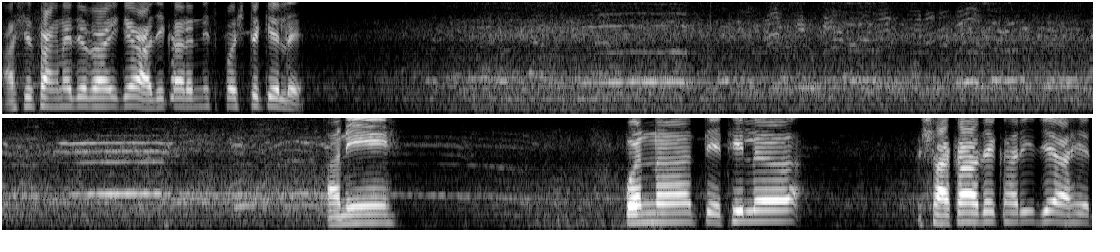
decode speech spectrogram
असे सांगण्यात येत आहे की अधिकाऱ्यांनी स्पष्ट केलं आहे आणि पण तेथील शाखा अधिकारी जे आहेत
